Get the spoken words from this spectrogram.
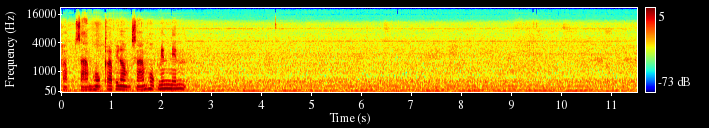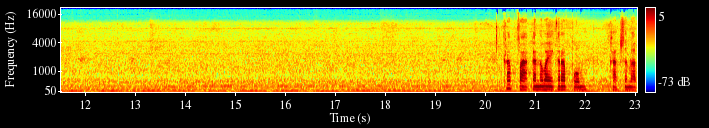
ครับสามหกครับพี่น้องสามหกเน้นเน้นครับฝากกันเอาไว้ครับผมครับสำหรับ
